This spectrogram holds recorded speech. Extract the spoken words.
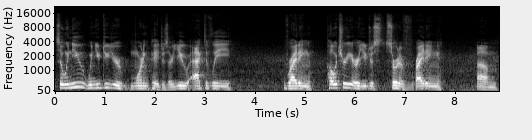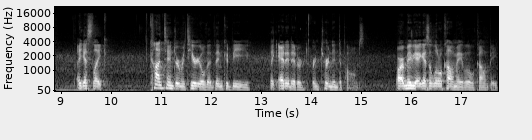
So when you when you do your morning pages, are you actively writing poetry, or are you just sort of writing, um, I guess like content or material that then could be like edited or, or turned into poems, or maybe I guess a little column A, a little column B.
